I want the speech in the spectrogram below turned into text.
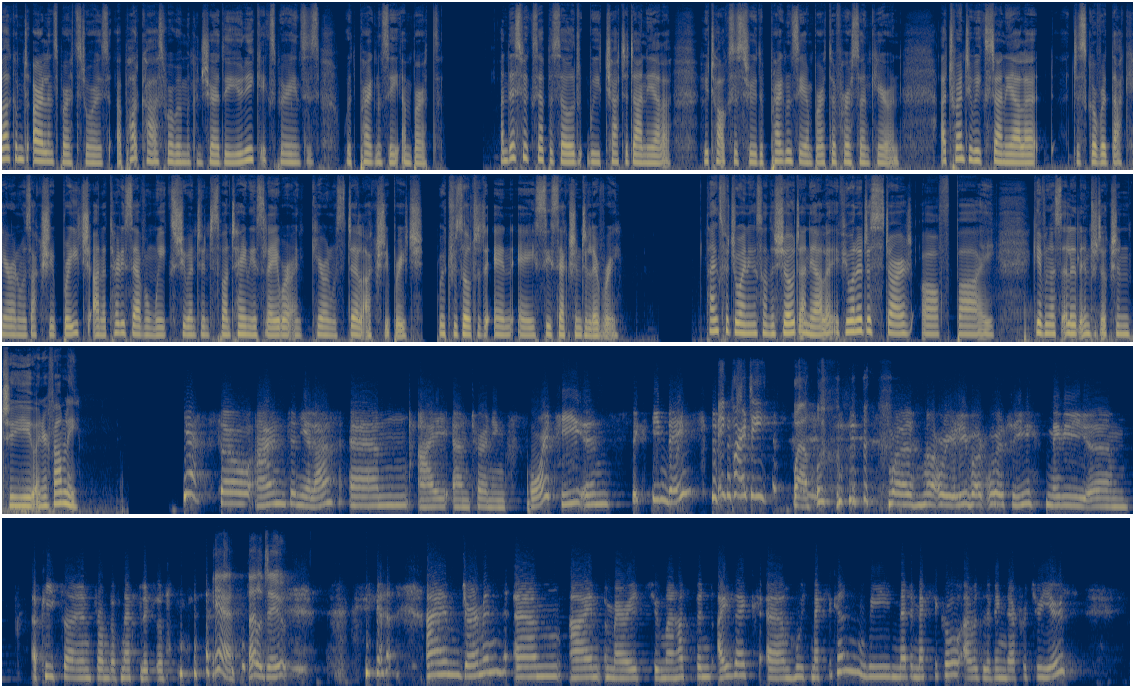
Welcome to Ireland's Birth Stories, a podcast where women can share their unique experiences with pregnancy and birth. On this week's episode, we chat to Daniela, who talks us through the pregnancy and birth of her son Kieran. At 20 weeks, Daniela discovered that Kieran was actually breech, and at 37 weeks, she went into spontaneous labour and Kieran was still actually breech, which resulted in a C section delivery. Thanks for joining us on the show, Daniela. If you want to just start off by giving us a little introduction to you and your family. So I'm Daniela. Um, I am turning 40 in 16 days. Big party. Well, well, not really, but we'll see. Maybe um, a pizza in front of Netflix or something. yeah, that'll do. yeah. I'm German. Um, I'm married to my husband Isaac, um, who's Mexican. We met in Mexico. I was living there for two years.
